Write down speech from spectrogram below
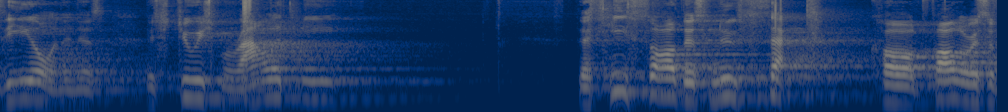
zeal and in his, his Jewish morality that he saw this new sect called followers of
